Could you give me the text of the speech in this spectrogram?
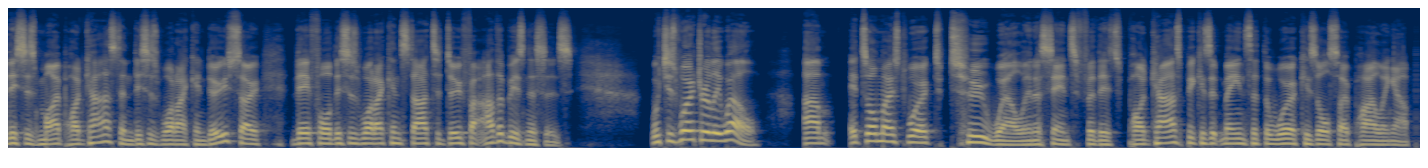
this is my podcast and this is what I can do. So therefore, this is what I can start to do for other businesses, which has worked really well. Um, it's almost worked too well in a sense for this podcast because it means that the work is also piling up.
